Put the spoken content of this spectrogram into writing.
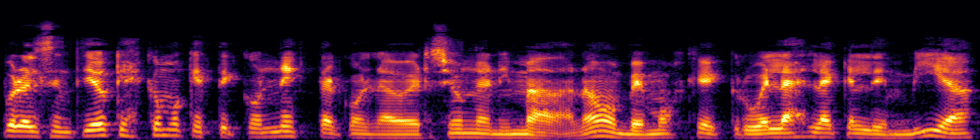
por el sentido que es como que te conecta con la versión animada, ¿no? Vemos que Cruella es la que le envía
